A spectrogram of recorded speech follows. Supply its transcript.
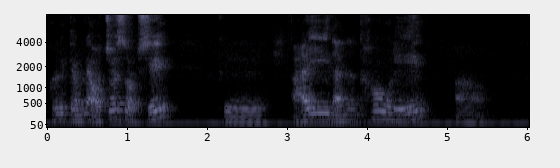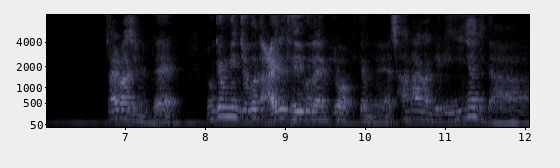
그렇기 때문에 어쩔 수 없이 그 아이 낳는 터울이 어, 짧아지는데 농경민족은 아이를 데리고 다닐 필요가 없기 때문에 산하 간격이 2년이다.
